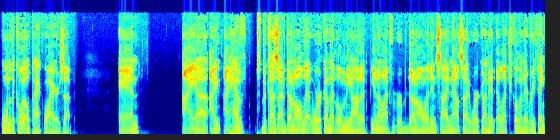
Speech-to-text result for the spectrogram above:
one of the coil pack wires up, and I uh, I I have because I've done all that work on that little Miata. You know, I've done all that inside and outside work on it, electrical and everything.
